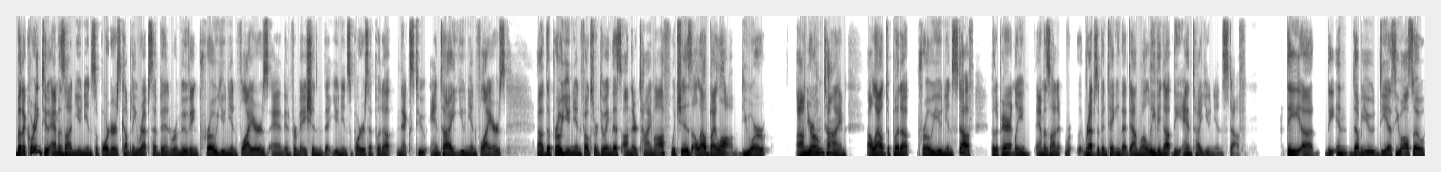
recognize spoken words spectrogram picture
But according to Amazon union supporters, company reps have been removing pro union flyers and information that union supporters have put up next to anti union flyers. Uh, the pro union folks were doing this on their time off, which is allowed by law. You are on your own time allowed to put up pro union stuff, but apparently Amazon reps have been taking that down while leaving up the anti union stuff. The uh, the NWDSU also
